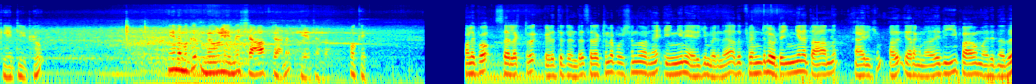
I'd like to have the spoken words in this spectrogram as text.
കയറ്റിയിട്ടു. ഇനി നമുക്ക് മുകളിൽ നിന്ന് ഷാഫ്റ്റാണ് കയറ്റേണ്ടത്. ഓക്കെ നമ്മളിപ്പോൾ സെലക്ടർ എടുത്തിട്ടുണ്ട്. സെലക്ടറിന്റെ പൊസിഷൻ എന്ന് പറഞ്ഞാൽ ഇങ്ങനെയായിരിക്കും വരുന്നത്. അത് ഫ്രണ്ടിലോട്ട് ഇങ്ങനെ താന്ന് ആയിരിക്കും അത് ഇറങ്ങുന്നത്. അതായത് ഈ ഭാഗം വരുന്നത്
